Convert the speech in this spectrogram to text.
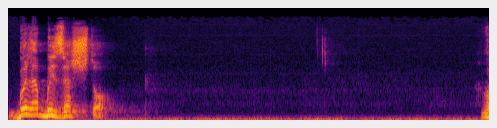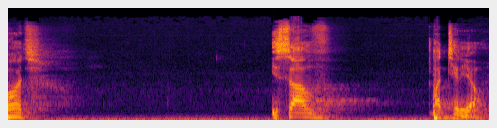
Было бы за что. Вот. Исав потерял.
